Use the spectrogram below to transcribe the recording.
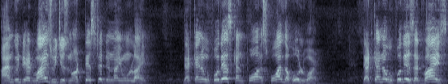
I am going to advise, which is not tested in my own life. That kind of upadesh can spoil the whole world. That kind of upadesh, advice,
